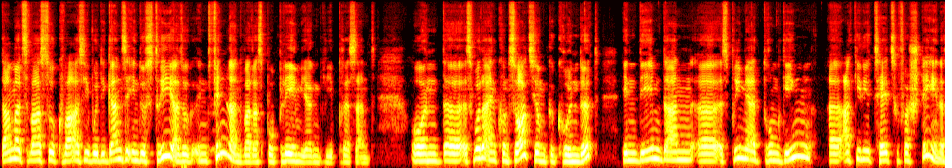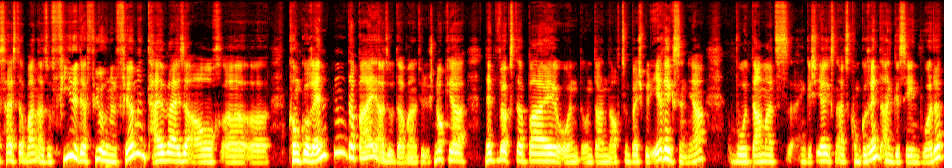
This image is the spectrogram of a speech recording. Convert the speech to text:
damals war es so quasi, wo die ganze Industrie also in Finnland war das Problem irgendwie präsent. Und, äh, es wurde ein Konsortium gegründet, in dem dann, äh, es primär drum ging, äh, Agilität zu verstehen. Das heißt, da waren also viele der führenden Firmen, teilweise auch, äh, äh, Konkurrenten dabei. Also, da war natürlich Nokia Networks dabei und und dann auch zum Beispiel Ericsson, ja, wo damals eigentlich Ericsson als Konkurrent angesehen wurde.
